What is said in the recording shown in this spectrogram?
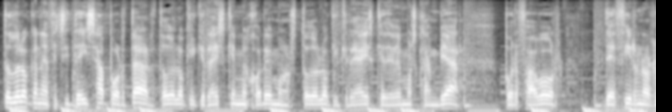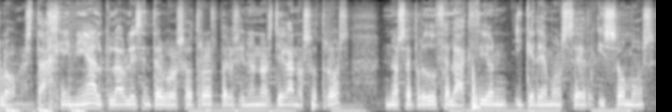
Todo lo que necesitéis aportar, todo lo que queráis que mejoremos, todo lo que creáis que debemos cambiar, por favor, decírnoslo. Está genial que lo habléis entre vosotros, pero si no nos llega a nosotros, no se produce la acción y queremos ser y somos,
